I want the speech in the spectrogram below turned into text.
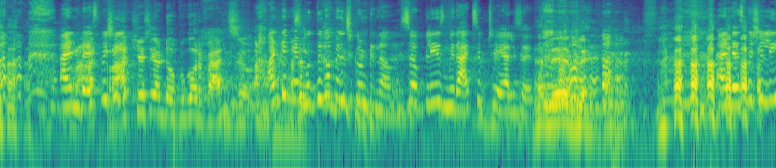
అండ్ ఎస్పెషల్లీ రాక్షసి అంటే ఒప్పుకోరు ఫ్యాన్స్ అంటే మేము ముద్దుగా పిలుచుకుంటున్నాం. సో ప్లీజ్ మీరు యాక్సెప్ట్ చేయాలి సార్ అండ్ ఎస్పెషల్లీ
